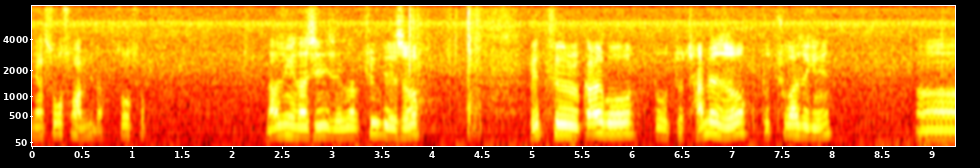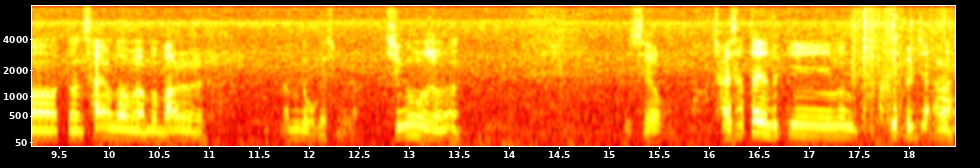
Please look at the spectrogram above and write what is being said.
그냥 쏘쏘합니다. 쏘쏘. 나중에 다시 제가 필드에서 배트를 깔고 또, 또 자면서 또 추가적인 어, 어떤 사용감을 한번 말을 남겨보겠습니다. 지금으로서는 글쎄요 잘 샀다는 느낌은 크게 들지 않아.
